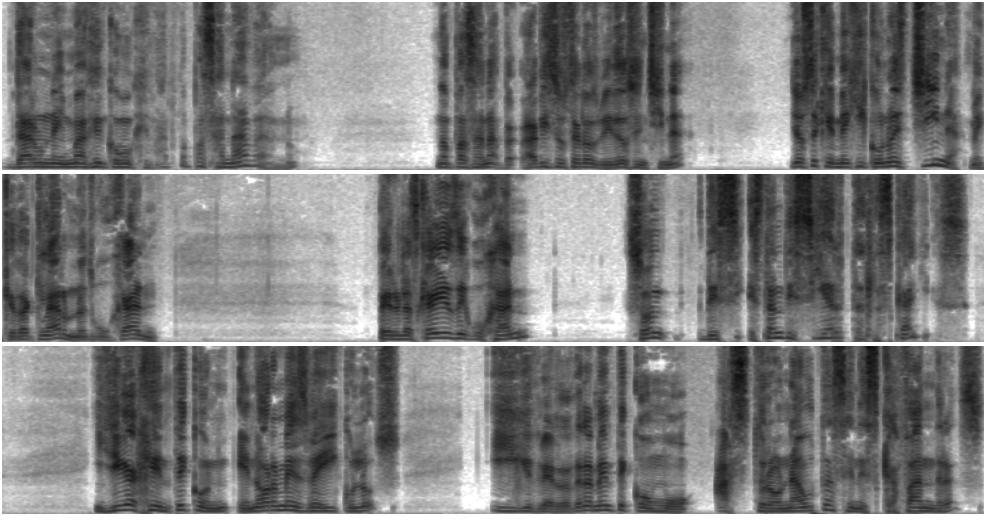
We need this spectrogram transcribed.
dar una imagen como que ah, no pasa nada, ¿no? No pasa nada. ¿Ha visto usted los videos en China? Yo sé que México no es China, me queda claro, no es Wuhan. Pero en las calles de Wuhan son, están desiertas las calles. Y llega gente con enormes vehículos y verdaderamente como astronautas en escafandras,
